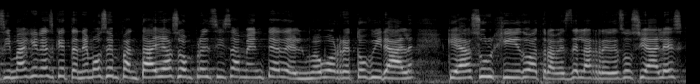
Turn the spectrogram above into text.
las imágenes que tenemos en pantalla son precisamente del nuevo reto viral que ha surgido a través de las redes sociales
